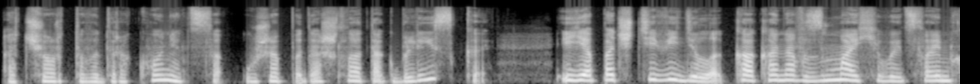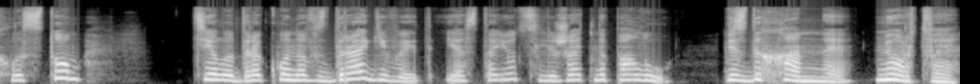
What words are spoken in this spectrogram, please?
а чёртова драконица уже подошла так близко, и я почти видела, как она взмахивает своим хлыстом — Тело дракона вздрагивает и остается лежать на полу, бездыханное, мертвое.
